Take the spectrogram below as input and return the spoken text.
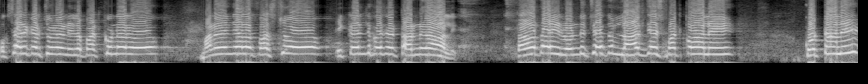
ఒకసారి ఇక్కడ చూడండి ఇలా పట్టుకున్నారు. మనం ఏం చేయాలి? ఫస్ట్ ఇక్కడి నుంచి కొంచెం టర్న్ కావాలి. తర్వాత ఈ రెండు చేతులు లాక్ చేసి పట్టుకోవాలి. కొట్టాలి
